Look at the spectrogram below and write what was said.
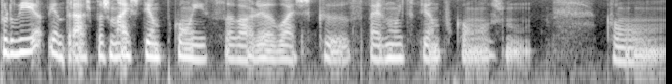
perdia, entre aspas, mais tempo com isso. Agora eu acho que se perde muito tempo com os. com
